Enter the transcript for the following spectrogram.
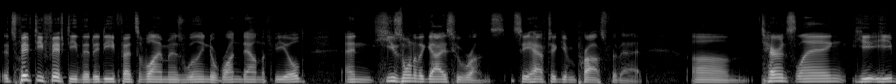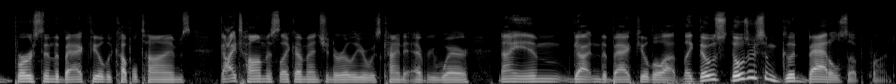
it's 50-50 that a defensive lineman is willing to run down the field, and he's one of the guys who runs. So you have to give him props for that. Um, Terrence Lang, he he burst in the backfield a couple times. Guy Thomas, like I mentioned earlier, was kind of everywhere. Naim got in the backfield a lot. Like those those are some good battles up front.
